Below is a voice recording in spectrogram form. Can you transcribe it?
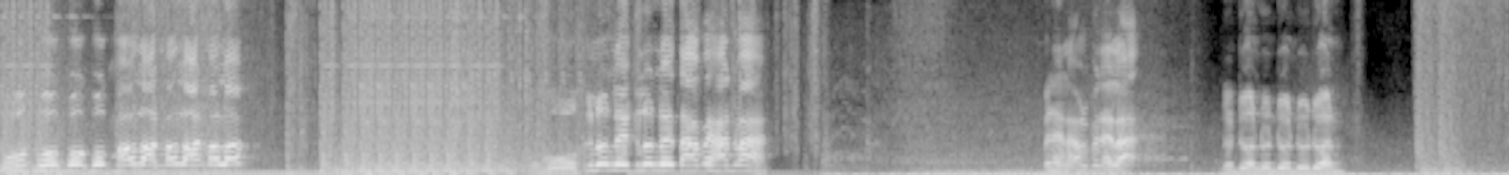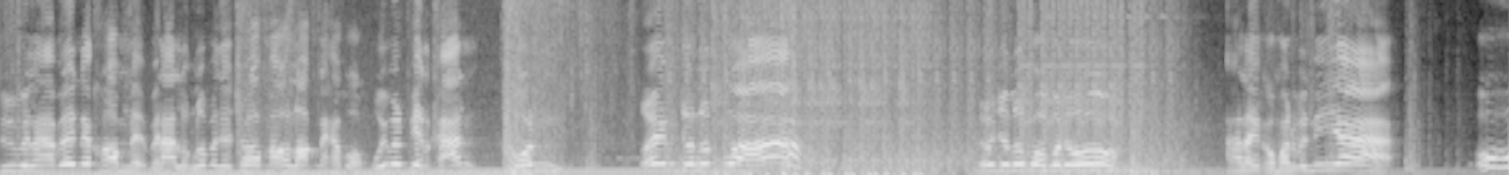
โบกโบกโบกโบกเมาส์หลอนเมาส์หลอนเมาส์ล็อก โอ้โหขึ้นรถเลยขึ้นรถเลยตามไม่ทันว่ะไปไหนแล้วไปไหนละดวนดวนดวนดวนดวนดวนคือเวลาไปเล่นในคอมเนี่ยเวลาลงรถมันจะชอบเมาส์ล็อกนะครับผมอุ้ยมันเปลี่ยนคันชนเฮ้ยมันชนรถกูเหรอะเดี๋ยวมันชนรถผมมาดูอะไรของมันวะเนี่ยโอ้โห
